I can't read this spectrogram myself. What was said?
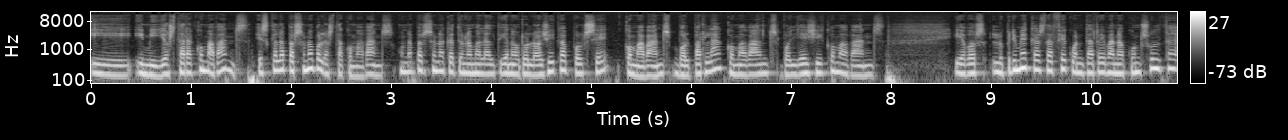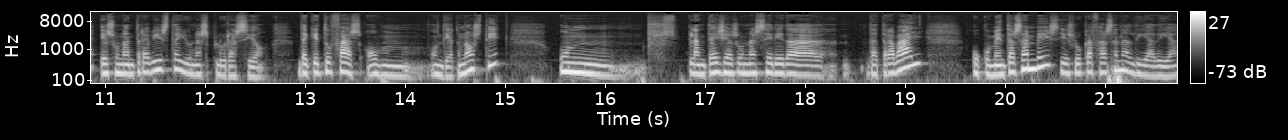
i, i millor estarà com abans. És que la persona vol estar com abans. Una persona que té una malaltia neurològica vol ser com abans, vol parlar com abans, vol llegir com abans. Llavors, el primer que has de fer quan t'arriben a consulta és una entrevista i una exploració. D'aquí tu fas un, un diagnòstic, un, planteges una sèrie de, de treball, ho comentes amb ells i és el que fas en el dia a dia.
